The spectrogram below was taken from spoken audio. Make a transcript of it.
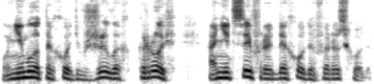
У него-то хоть в жилах кровь, а не цифры доходов и расходов.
